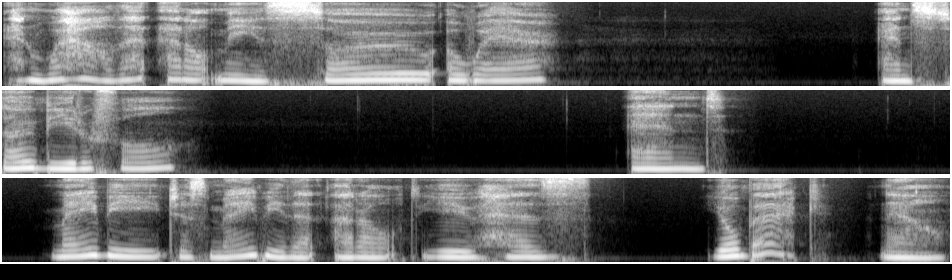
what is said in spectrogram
And wow, that adult me is so aware and so beautiful. And maybe, just maybe, that adult you has your back now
